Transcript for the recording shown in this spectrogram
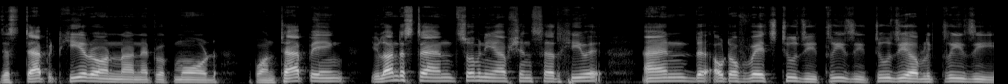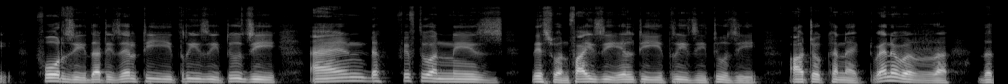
Just tap it here on uh, network mode. Upon tapping you'll understand so many options are here and out of which 2G, 3G, 2G oblique 3G, 4G that is LTE, 3G, 2G and fifth one is this one 5G, LTE, 3G, 2G auto connect whenever uh, the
